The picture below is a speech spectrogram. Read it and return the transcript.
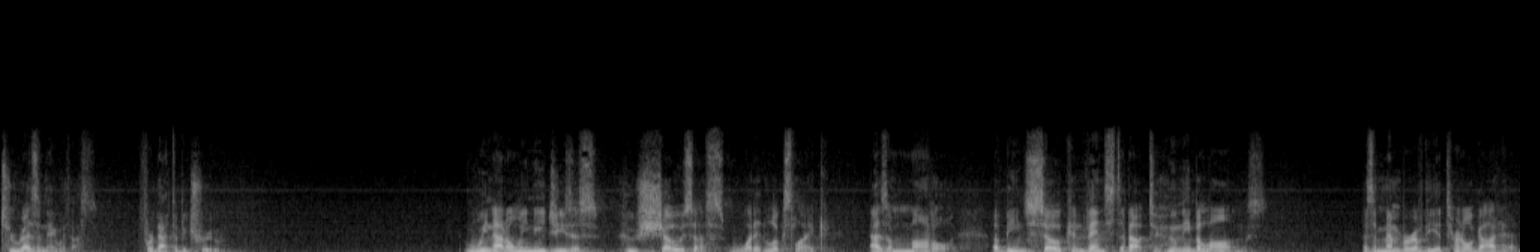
to resonate with us, for that to be true. We not only need Jesus who shows us what it looks like as a model of being so convinced about to whom he belongs as a member of the eternal Godhead.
